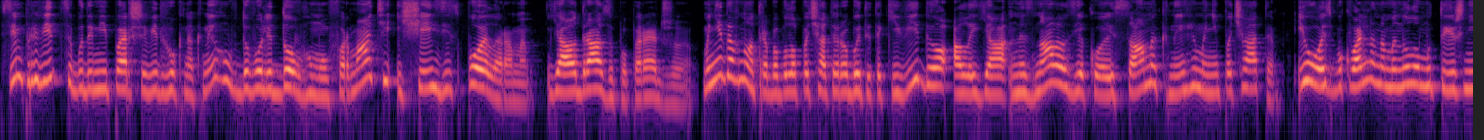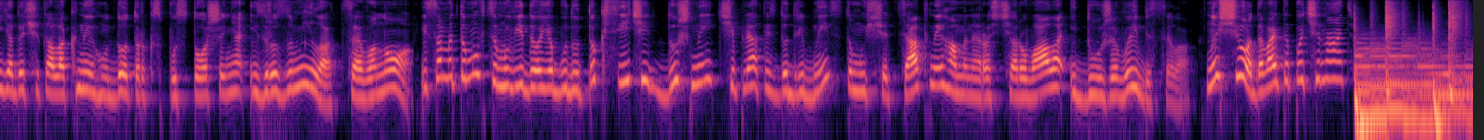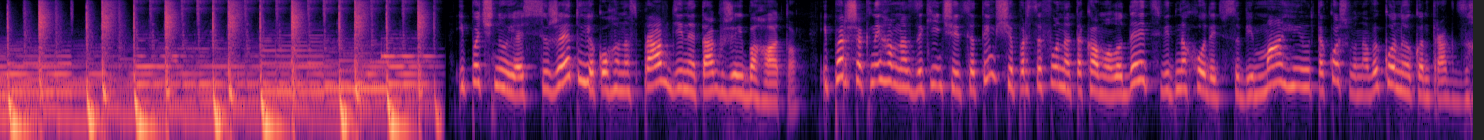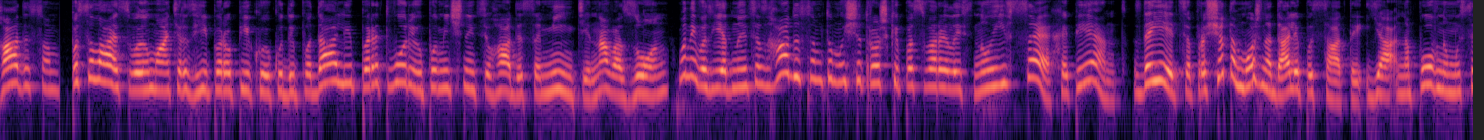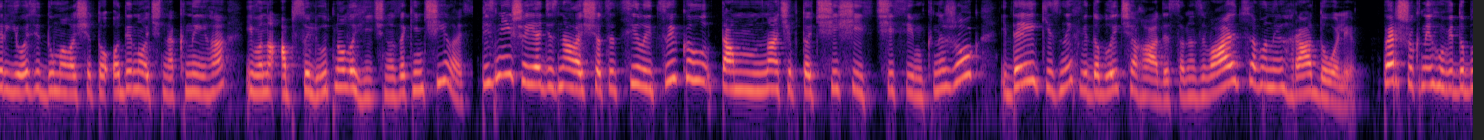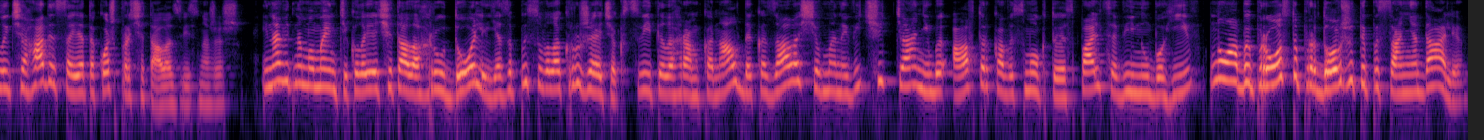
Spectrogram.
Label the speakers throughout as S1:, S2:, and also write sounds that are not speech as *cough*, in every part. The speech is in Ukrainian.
S1: Всім привіт! Це буде мій перший відгук на книгу в доволі довгому форматі і ще й зі спойлерами. Я одразу попереджую. Мені давно треба було почати робити такі відео, але я не знала, з якої саме книги мені почати. І ось буквально на минулому тижні я дочитала книгу Доторк спустошення і зрозуміла, це воно. І саме тому в цьому відео я буду токсичить, душнить, чіплятись до дрібниць, тому що ця книга мене розчарувала і дуже вибісила. Ну що, давайте починати. І почну я з сюжету, якого насправді не так вже й багато. І перша книга в нас закінчується тим, що Персефона така молодець, віднаходить в собі магію. Також вона виконує контракт з Гадесом, посилає свою матір з гіперопікою куди подалі, перетворює помічницю Гадеса Мінті на вазон. Вони воз'єднуються з Гадесом, тому що трошки посварились. Ну і все, хеппі-енд. Здається, про що там можна далі писати? Я на повному серйозі думала, що то одиночна книга, і вона абсолютно логічно закінчилась. Пізніше я дізналася, що це цілий цикл, там, начебто, чи 6 чи 7 книжок, і деякі з них від обличчя Гадеса. Називаються вони Гра долі. Першу книгу від обличчя Гадеса я також прочитала, звісно ж. І навіть на моменті, коли я читала гру долі, я записувала кружечок в свій телеграм-канал, де казала, що в мене відчуття, ніби авторка висмоктує з пальця війну богів, ну аби просто продовжити писання далі.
